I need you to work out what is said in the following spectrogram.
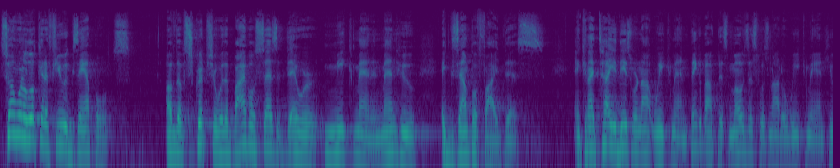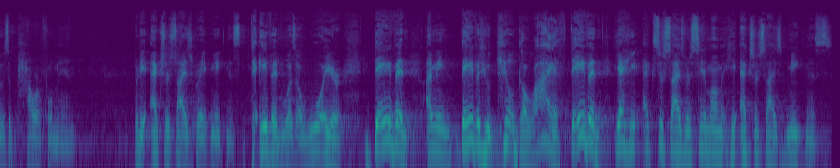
So I want to look at a few examples of the scripture where the Bible says that they were meek men and men who exemplified this. And can I tell you, these were not weak men. Think about this Moses was not a weak man, he was a powerful man but he exercised great meekness. David was a warrior. David, I mean, David who killed Goliath. David, yet he exercised, we'll see in a moment, he exercised meekness.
